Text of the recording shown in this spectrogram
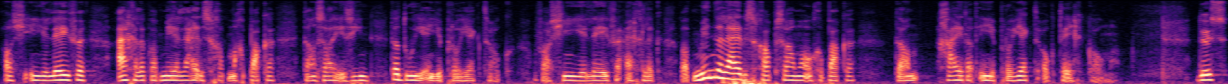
Als je in je leven eigenlijk wat meer leiderschap mag pakken, dan zal je zien dat doe je in je project ook. Of als je in je leven eigenlijk wat minder leiderschap zou mogen pakken, dan ga je dat in je project ook tegenkomen. Dus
